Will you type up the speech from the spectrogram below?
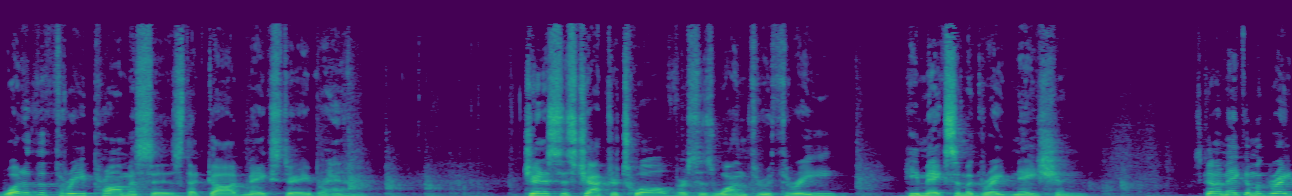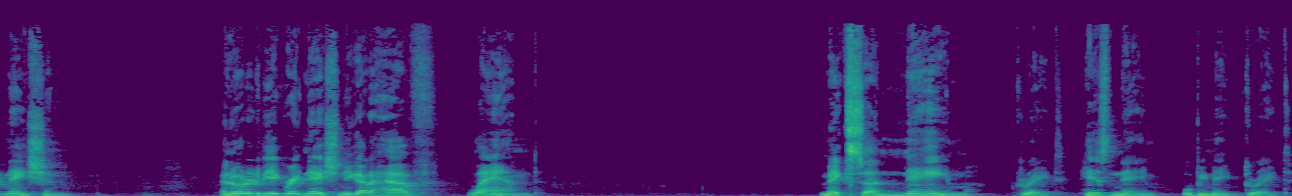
What are the three promises that God makes to Abraham? Genesis chapter 12, verses 1 through 3, he makes him a great nation. He's going to make him a great nation. In order to be a great nation, you got to have land. Makes a name great. His name will be made great.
